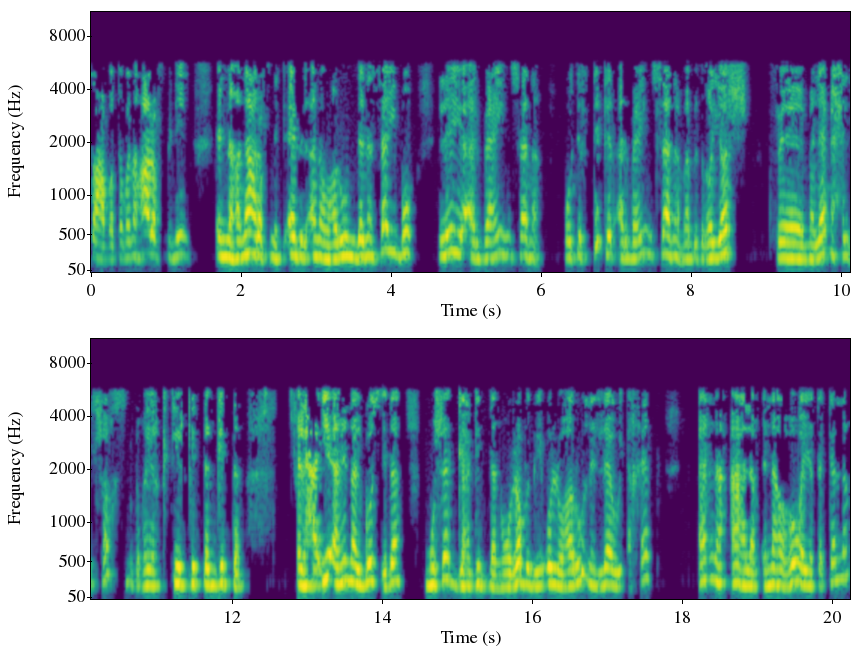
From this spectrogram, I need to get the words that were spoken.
صعبة طب أنا هعرف منين إن هنعرف نتقابل أنا وهارون؟ ده أنا سايبه ليا 40 سنة. وتفتكر 40 سنة ما بتغيرش في ملامح الشخص؟ بتغير كتير جدا جدا. الحقيقة هنا الجزء ده مشجع جدا والرب بيقول له هارون اللاوي أخاك أنا أعلم أنه هو يتكلم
